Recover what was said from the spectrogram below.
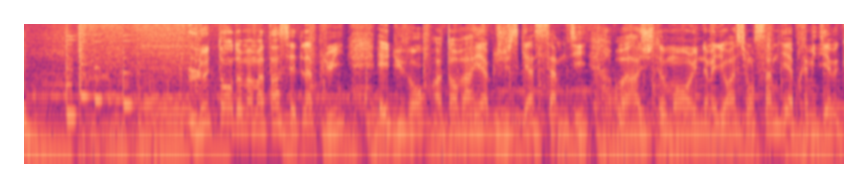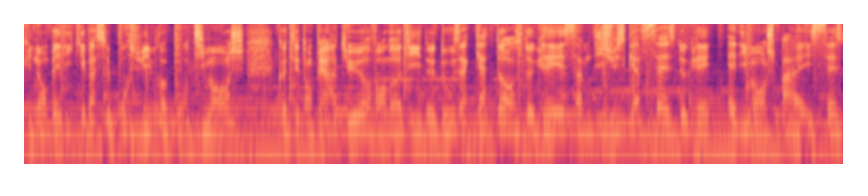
le temps demain matin, c'est de la pluie et du vent, un temps variable jusqu'à samedi. On verra justement une amélioration samedi après-midi avec une embellie qui va se poursuivre pour dimanche. Côté température, vendredi de 12 à 14 degrés, samedi jusqu'à 16 degrés et dimanche pareil, 16 degrés.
